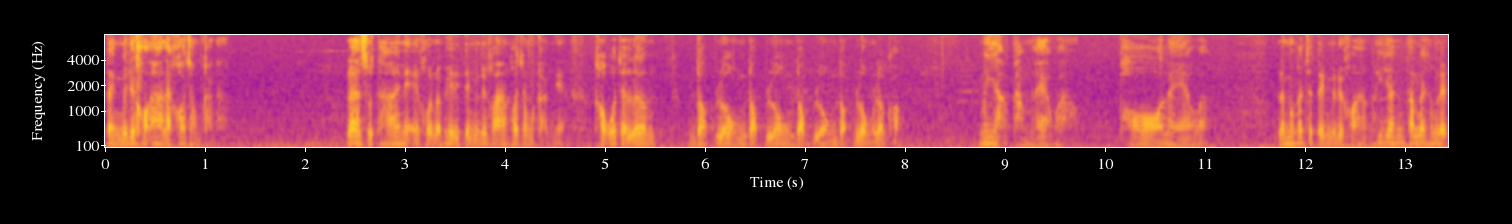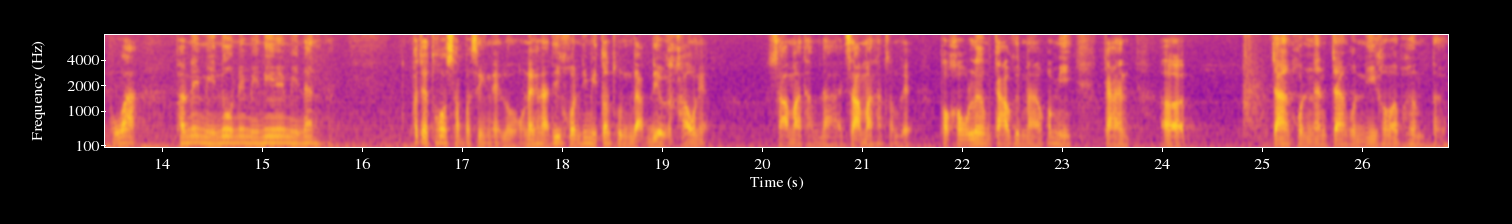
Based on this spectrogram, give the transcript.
เต็มไปด้วยข้ออ้างและข้อจำกัดอะและสุดท้ายเนี่ยไอ้คนประเภทที่เต็มไปด้วยข้ออ้างข้อจำกัดเนี่ยเขาก็จะเริ่ม drop ลง drop ลง drop ลง drop ลง แล้วก็ ไม่อยากทำแล้วอะพอแล้วอะแล้วมันก็จะเต็มไปด้วยข้ออ้างที่ฉันทำไม่สำเร็จเพราะว่าฉันไม่มีนู่นไม่มีนี่ไม่มีนั่น ก็จะโทษสรรพสิ่งในโลก ในขณะที่คนที่มีต้นทุนแบบเดียวกับเขาเนี่ยสามารถทำได้ สามารถทำสำเร็จพอเขาเริ่มก้าวขึ้นมาเขาก็มีการจ้างคนนั้นจ้างคนนี้เข้ามาเพิ่มเติม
